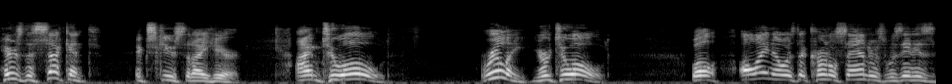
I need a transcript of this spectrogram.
Here's the second excuse that I hear I'm too old. Really? You're too old. Well, all I know is that Colonel Sanders was in his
